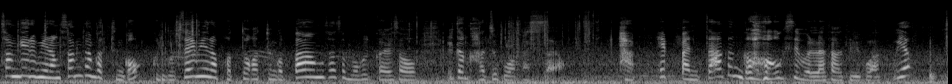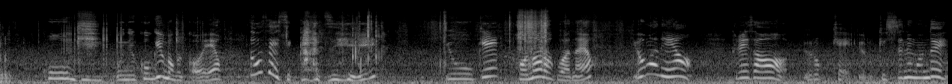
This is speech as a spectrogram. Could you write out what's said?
참기름이랑 쌈장 같은 거 그리고 잼이나 버터 같은 거 빵 사서 먹을까 해서 일단 가지고 와봤어요. 밥, 햇반 작은 거 혹시 몰라서 들고 왔고요. 고기, 오늘 고기 먹을 거예요. 소세지까지. 요게 버너라고 하나요? 요만해요. 그래서 요렇게 요렇게 쓰는 건데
